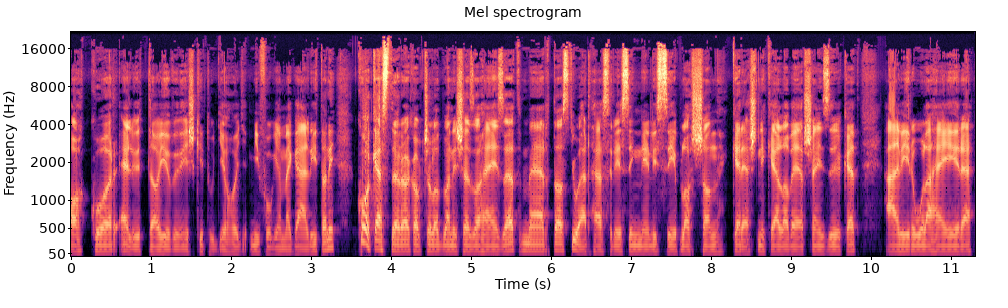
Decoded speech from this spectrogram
akkor előtte a jövő is ki tudja, hogy mi fogja megállítani. Colcasterrel kapcsolatban is ez a helyzet, mert a Stuart House Racingnél is szép lassan keresni kell a versenyzőket, Almirola helyére,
